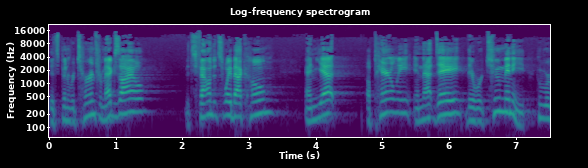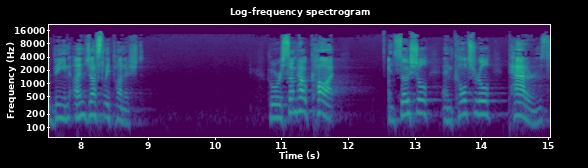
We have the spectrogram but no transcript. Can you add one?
It's been returned from exile. It's found its way back home. And yet, apparently, in that day, there were too many who were being unjustly punished, who were somehow caught in social and cultural patterns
